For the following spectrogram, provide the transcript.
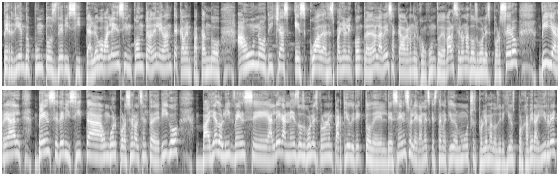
perdiendo puntos de visita. Luego Valencia en contra de Levante acaba empatando a uno dichas escuadras. Español en contra de Alavés acaba ganando el conjunto de Barcelona dos goles por cero. Villarreal vence de visita un gol por cero al Celta de Vigo. Valladolid vence a Leganés dos goles por uno en partido directo del descenso. Leganés que está metido en muchos problemas los dirigidos por Javier Aguirre,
